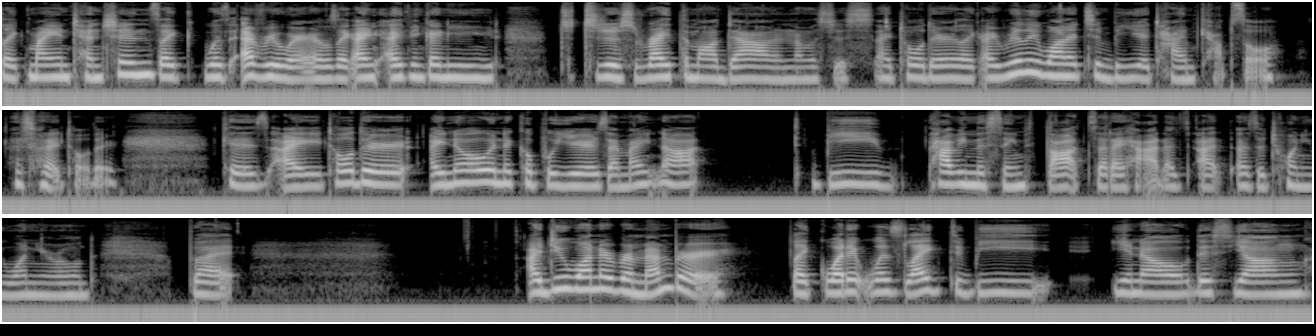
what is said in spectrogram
like my intentions like was everywhere. I was like I I think I need to, to just write them all down and I was just I told her like I really wanted to be a time capsule. That's what I told her. Cuz I told her I know in a couple years I might not be having the same thoughts that I had as as a 21-year-old, but I do want to remember like what it was like to be, you know, this young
